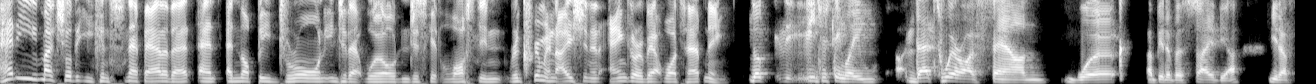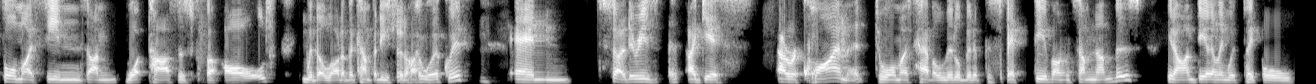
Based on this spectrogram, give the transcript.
How do you make sure that you can snap out of that and, and not be drawn into that world and just get lost in recrimination and anger about what's happening? Look, interestingly, that's where I've found work a bit of a savior you know, for my sins, I'm what passes for old with a lot of the companies that I work with. Mm. And so there is, I guess, a requirement to almost have a little bit of perspective on some numbers. You know, I'm dealing with people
